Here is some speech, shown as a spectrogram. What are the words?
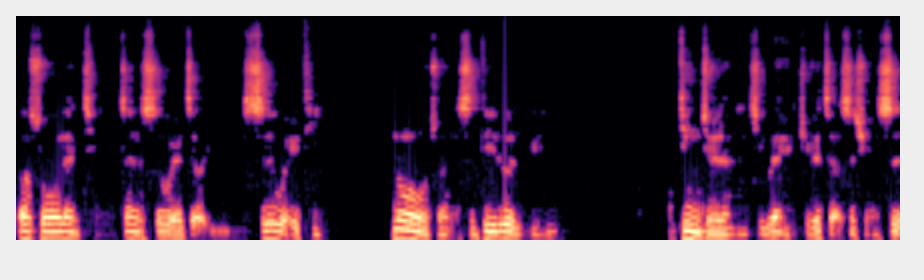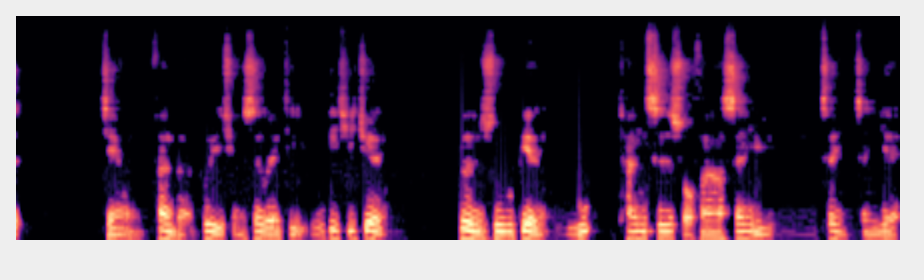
二说任情。正思维者以思为体，若准实地论云：尽觉人即为觉者是寻事，简范本不以权势为体，如第七卷论书便无贪痴所发生与名正与正业，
